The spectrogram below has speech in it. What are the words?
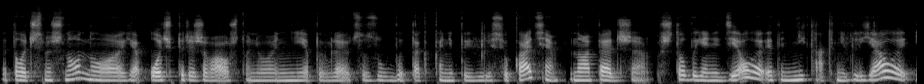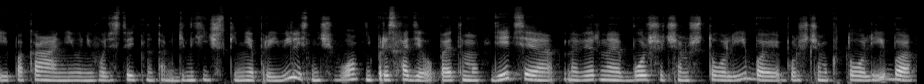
Это очень смешно, но я очень переживала, что у него не появляются зубы, так как они появились у Кати. Но опять же, что бы я ни делала, это никак не влияло, и пока они у него действительно там генетически не проявились, ничего не происходило. Поэтому дети, наверное, больше, чем что-либо, и больше, чем кто-либо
